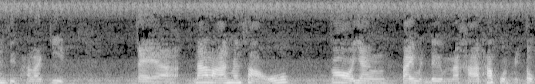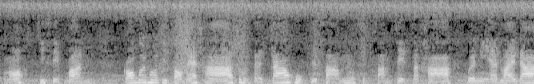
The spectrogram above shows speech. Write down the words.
มส์ติดภารกิจ แต่หน้าร้านวันเสาร์ก็ยังไปเหมือนเดิมนะคะ ถ้าฝนไม่ตกเนาะจีเซบัน ก็เบอร์โทรติดต่อแม่ค้า0896731637 นะคะ เบอร์นี้แอดไลน์ได้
